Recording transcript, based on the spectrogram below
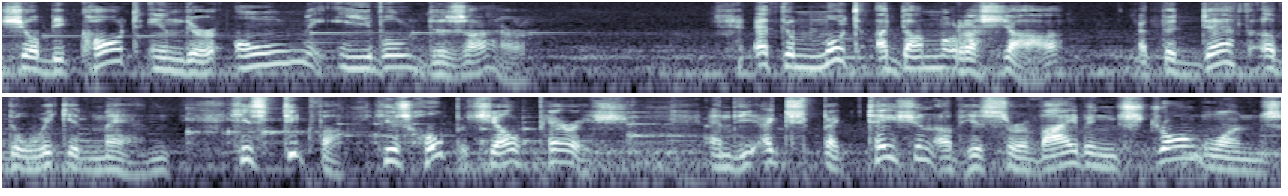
shall be caught in their own evil desire. At the Mot Adam Rasha, at the death of the wicked man, his tikva, his hope shall perish, and the expectation of his surviving strong ones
